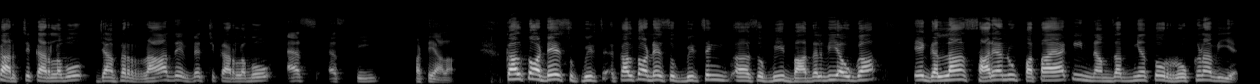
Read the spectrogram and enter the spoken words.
ਘਰ 'ਚ ਕਰ ਲਵੋ, ਜਾਂ ਫਿਰ ਰਾਹ ਦੇ ਵਿੱਚ ਕਰ ਲਵੋ ਐਸਐਸਪੀ ਪਟਿਆਲਾ। ਕੱਲ ਤੁਹਾਡੇ ਸੁਖਬੀਰ ਕੱਲ ਤੁਹਾਡੇ ਸੁਖਬੀਰ ਸਿੰਘ ਸੁਖਬੀਰ ਬਾਦਲ ਵੀ ਆਊਗਾ। ਇਹ ਗੱਲਾਂ ਸਾਰਿਆਂ ਨੂੰ ਪਤਾ ਹੈ ਕਿ ਨਾਮਜ਼ਦਗੀਆਂ ਤੋਂ ਰੋਕਣਾ ਵੀ ਹੈ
